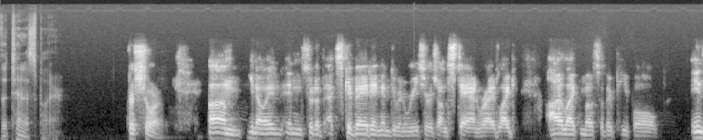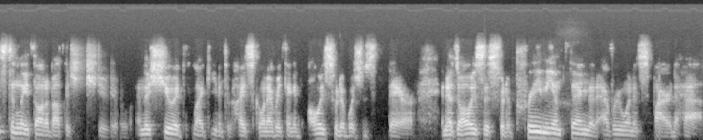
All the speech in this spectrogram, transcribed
the tennis player. For sure. Um, you know, in, in sort of excavating and doing research on Stan, right? Like I, like most other people, instantly thought about the shoe and the shoe it like even through high school and everything it always sort of was just there and it's always this sort of premium thing that everyone aspired to have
